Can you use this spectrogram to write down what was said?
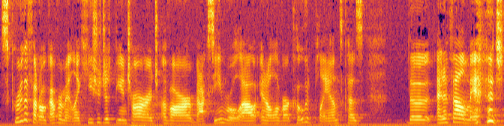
screw the federal government. Like he should just be in charge of our vaccine rollout and all of our COVID plans because the NFL managed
